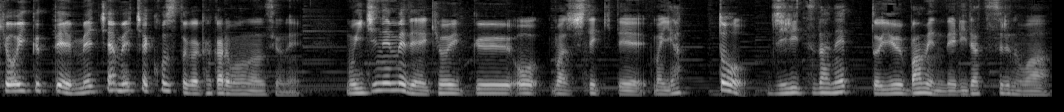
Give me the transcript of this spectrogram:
教育ってめちゃめちゃコストがかかるものなんですよね。もう1年目で教育を、まあ、してきて、まあ、やっと自立だねという場面で離脱するのは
